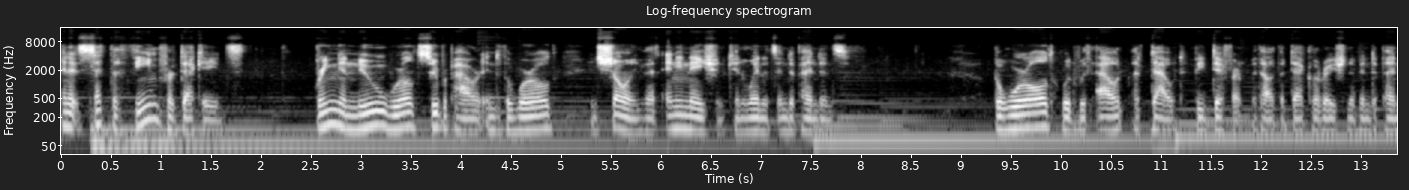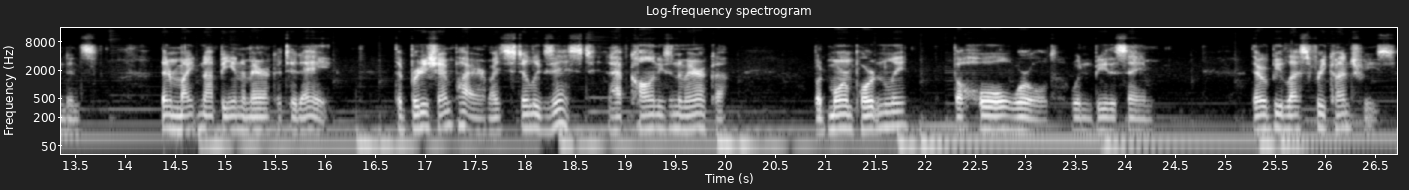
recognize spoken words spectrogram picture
and it set the theme for decades, bringing a new world superpower into the world and showing that any nation can win its independence. The world would without a doubt be different without the Declaration of Independence. There might not be an America today. The British Empire might still exist and have colonies in America. But more importantly, the whole world wouldn't be the same. There would be less free countries,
